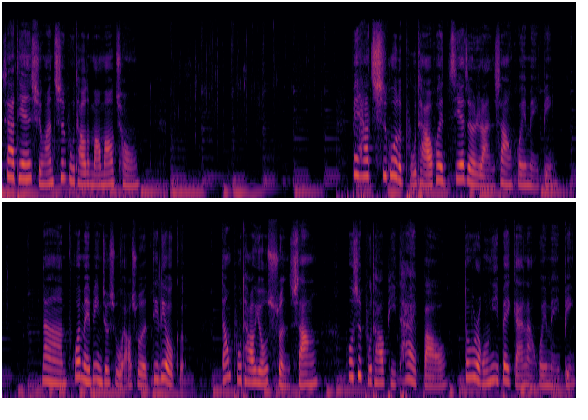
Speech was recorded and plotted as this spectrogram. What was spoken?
夏天喜欢吃葡萄的毛毛虫，被它吃过的葡萄会接着染上灰霉病。那灰霉病就是我要说的第六个。当葡萄有损伤，或是葡萄皮太薄，都容易被感染灰霉病，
